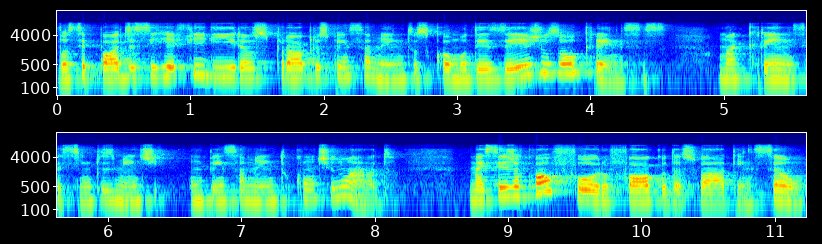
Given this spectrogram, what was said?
Você pode se referir aos próprios pensamentos como desejos ou crenças. Uma crença é simplesmente um pensamento continuado. Mas seja qual for o foco da sua atenção,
